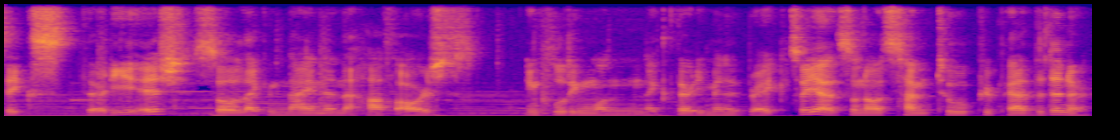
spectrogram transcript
6.30ish, so like nine and a half hours, including one like 30 minute break. So yeah, so now it's time to prepare the dinner.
